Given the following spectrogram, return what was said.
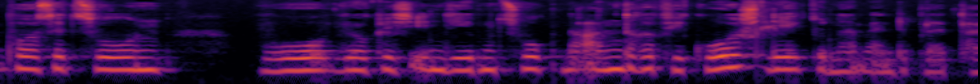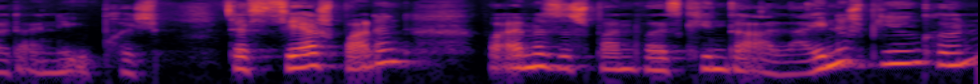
Positionen, wo wirklich in jedem Zug eine andere Figur schlägt und am Ende bleibt halt eine übrig. Das ist sehr spannend. Vor allem ist es spannend, weil es Kinder alleine spielen können.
